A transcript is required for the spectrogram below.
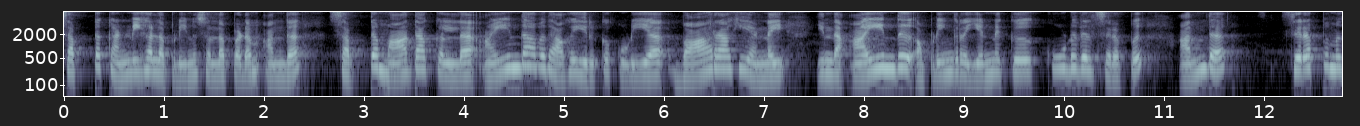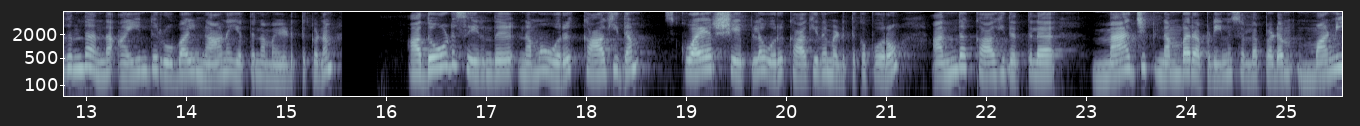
சப்த கன்னிகள் அப்படின்னு சொல்லப்படும் அந்த சப்த மாதாக்களில் ஐந்தாவதாக இருக்கக்கூடிய வாராகி அன்னை இந்த ஐந்து அப்படிங்கிற எண்ணுக்கு கூடுதல் சிறப்பு. அந்த சிறப்பு மிகுந்த அந்த ஐந்து ரூபாய் நாணயத்தை நம்ம எடுத்துக்கணும். அதோடு சேர்ந்து நம்ம ஒரு காகிதம் ஸ்கொயர் ஷேப்பில் ஒரு காகிதம் எடுத்துக்க போகிறோம் அந்த காகிதத்தில் மேஜிக் நம்பர் அப்படின்னு சொல்லப்படும் மணி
